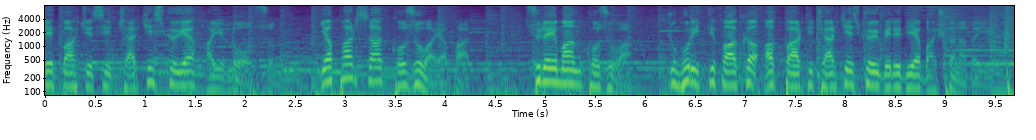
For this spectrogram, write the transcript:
Millet Bahçesi Çerkezköy'e hayırlı olsun. Yaparsa Kozuva yapar. Süleyman Kozuva, Cumhur İttifakı AK Parti Çerkezköy Belediye Başkan Adayı.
